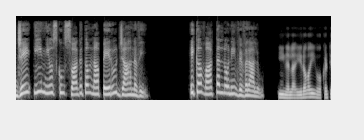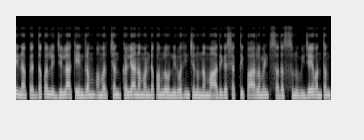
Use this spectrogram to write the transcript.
జేఈ న్యూస్కు స్వాగతం. నా పేరు జాహ్నవి. ఇక వార్తల్లోని వివరాలు. ఈ నెల ఇరవై ఒకటిన పెద్దపల్లి జిల్లా కేంద్రం అమర్చంద్ కళ్యాణ మండపంలో నిర్వహించనున్న మాదిగ శక్తి పార్లమెంట్ సదస్సును విజయవంతం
